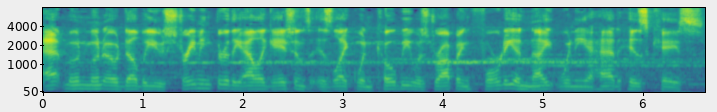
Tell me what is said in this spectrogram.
"At Moon Moon OW, streaming through the allegations is like when Kobe was dropping 40 a night when he had his case."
